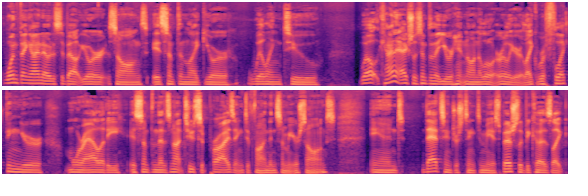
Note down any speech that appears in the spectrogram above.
one thing I noticed about your songs is something like you're willing to well, kind of actually something that you were hinting on a little earlier, like reflecting your morality is something that is not too surprising to find in some of your songs, and that's interesting to me, especially because like,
